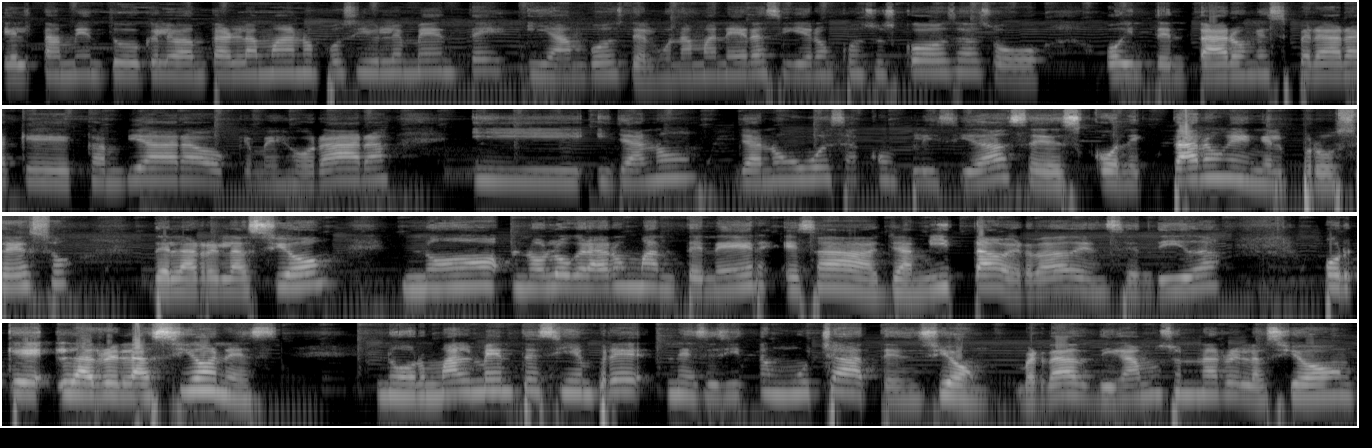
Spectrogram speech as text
él también tuvo que levantar la mano posiblemente y ambos de alguna manera siguieron con sus cosas o, o intentaron esperar a que cambiara o que mejorara y, ya no, ya no hubo esa complicidad, se desconectaron en el proceso de la relación, no, no lograron mantener esa llamita, ¿verdad?, encendida, porque las relaciones normalmente siempre necesitan mucha atención, ¿verdad? Digamos una relación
